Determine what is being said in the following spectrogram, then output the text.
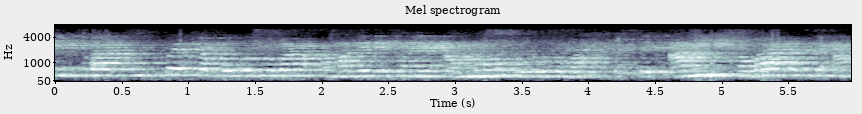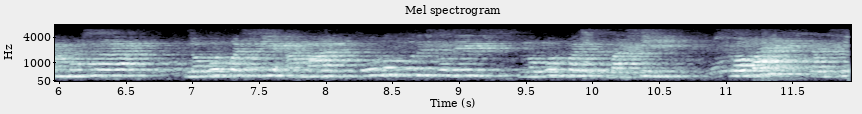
ত্রিপুরার ছোট্ট একটা পৌরসভা, আমাদের এখানে আমবাসা পৌরসভা আমি সবার কাছে আমবাসা নগরবাসী, আমার পৌর পরিষদের নগরবাসী, সবার কাছে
